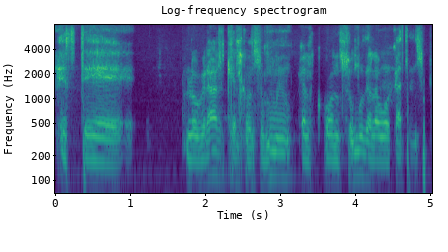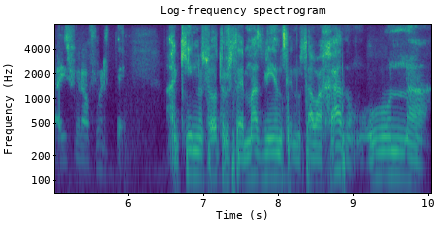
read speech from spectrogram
este lograr que el consumo el consumo del aguacate en su país fuera fuerte. Aquí nosotros eh, más bien se nos ha bajado. Hubo una,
